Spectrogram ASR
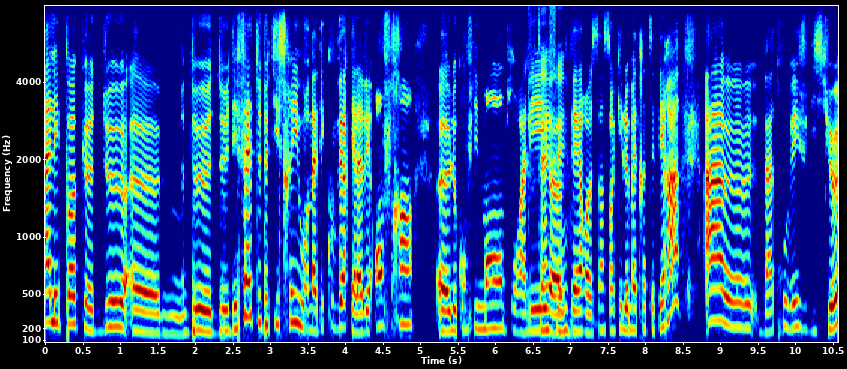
à l'époque de, euh, de, des fêtes de Tisserie où on a découvert qu'elle avait enfreint euh, le confinement pour aller euh, faire 500 km, etc., a bah, trouvé judicieux,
